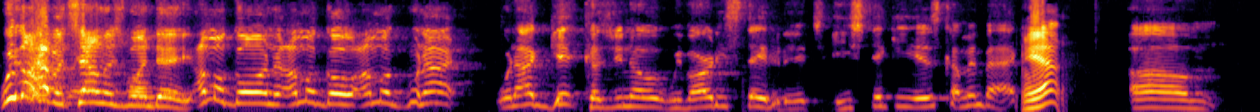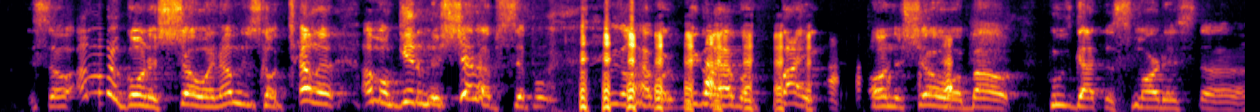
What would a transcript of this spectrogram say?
We're gonna have a challenge one day. I'm gonna go on. I'm gonna go. I'm gonna when I when I get because you know we've already stated it. E Sticky is coming back. Yeah. Um. So I'm gonna go on a show and I'm just gonna tell him. I'm gonna get him to shut up, Sipple. We're gonna have a we're gonna have a fight on the show about who's got the smartest uh,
